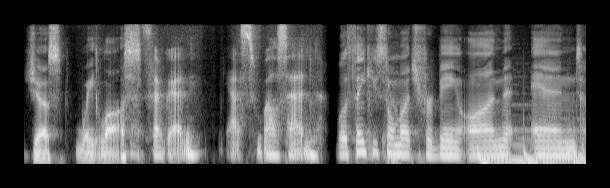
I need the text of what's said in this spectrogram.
just weight loss. That's so good. Yes, well said. Well, thank you so much for being on. And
